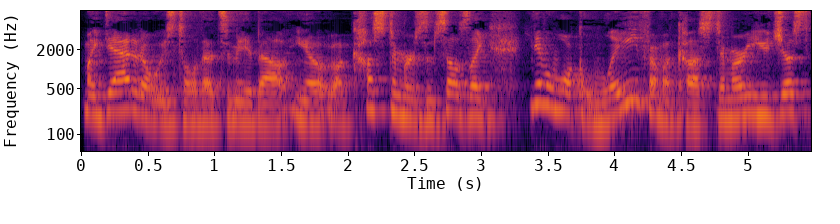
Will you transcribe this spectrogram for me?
My dad had always told that to me about you know about customers themselves. Like you never walk away from a customer. You just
